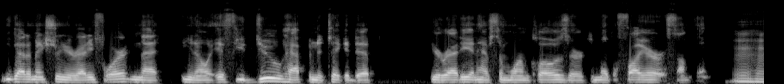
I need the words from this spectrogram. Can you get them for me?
you got to make sure you're ready for it. And that you know if you do happen to take a dip, you're ready and have some warm clothes or can make a fire or something. hmm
